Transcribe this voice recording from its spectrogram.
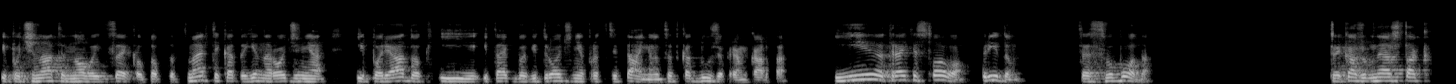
і починати новий цикл. Тобто смерть, яка дає народження і порядок, і, і так би відродження процвітання. Ну це така дуже прям карта. І третє слово freedom – це свобода. То я кажу, мене аж так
